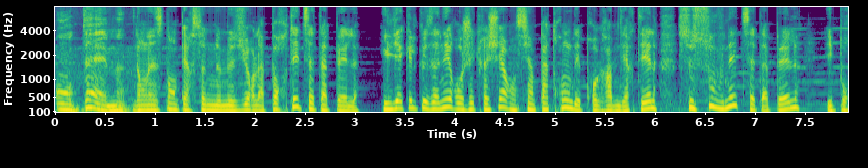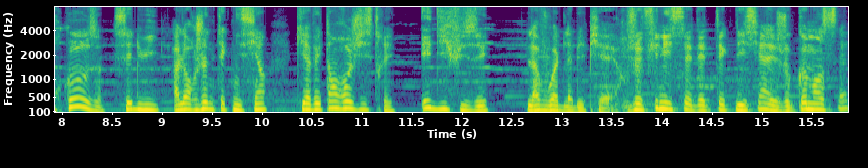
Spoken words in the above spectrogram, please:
on t'aime. Dans l'instant, personne ne mesure la portée de cet appel. Il y a quelques années, Roger Crécher, ancien patron des programmes d'RTL, se souvenait de cet appel, et pour cause, c'est lui, alors jeune technicien, qui avait enregistré et diffusé la voix de l'abbé Pierre. Je finissais d'être technicien et je commençais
